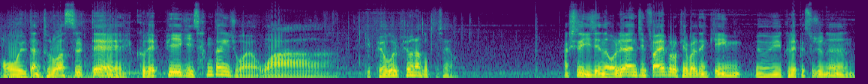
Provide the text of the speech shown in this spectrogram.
어, 일단 들어왔을 때 그래픽이 상당히 좋아요. 와, 이 벽을 표현한 거 보세요. 확실히 이제는 얼리 엔진 5로 개발된 게임의 그래픽 수준은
